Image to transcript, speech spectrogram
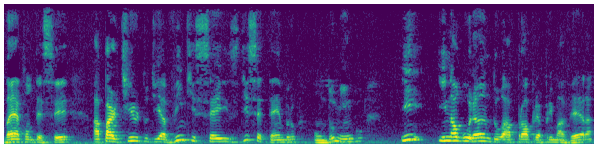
vai acontecer a partir do dia 26 de setembro, um domingo, e inaugurando a própria primavera,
